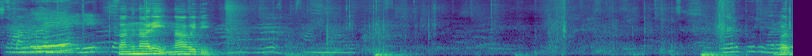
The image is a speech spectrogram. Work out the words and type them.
चांगले सांगणारे ना होय ती भरपूर भर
